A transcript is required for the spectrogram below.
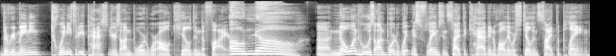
The remaining 23 passengers on board were all killed in the fire. Oh no. Uh, no one who was on board witnessed flames inside the cabin while they were still inside the plane,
